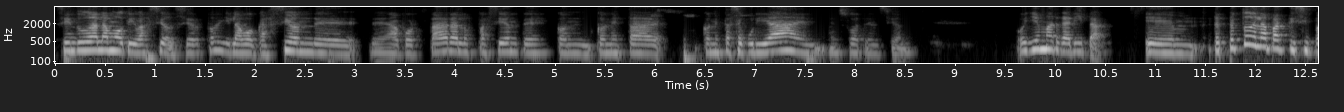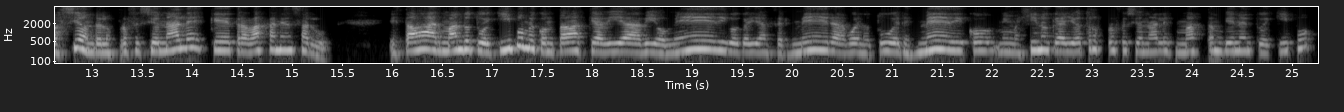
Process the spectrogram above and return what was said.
Sin duda la motivación, ¿cierto? Y la vocación de, aportar a los pacientes con, esta, con esta seguridad en, su atención. Oye, Margarita, em, respecto de la participación de los profesionales que trabajan en salud, estabas armando tu equipo, me contabas que había biomédico, que había enfermera, bueno, tú eres médico, me imagino que hay otros profesionales más también en tu equipo.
